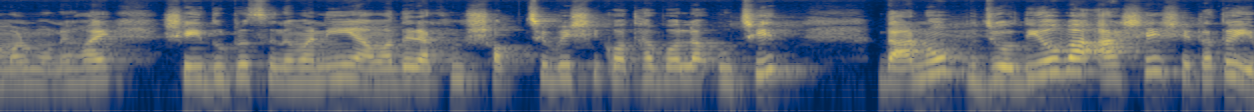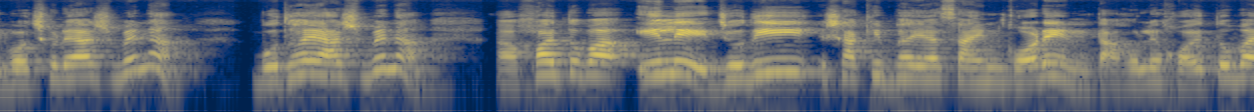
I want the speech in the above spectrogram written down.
আমার মনে হয় সেই দুটো সিনেমা নিয়ে আমাদের এখন সবচেয়ে বেশি কথা বলা উচিত। দানব যদিও বা আসে, সেটা তো এবছরে আসবে না, বোধহয় আসবে না। হয়তো বা এলে, যদি সাকিব ভাইয়া সাইন করেন, তাহলে হয়তো বা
